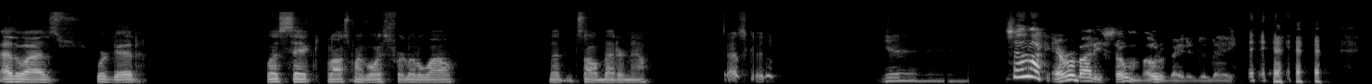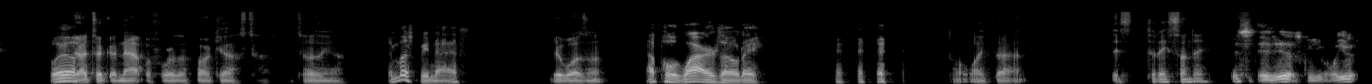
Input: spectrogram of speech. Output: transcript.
Otherwise, we're good. Was sick, lost my voice for a little while, but it's all better now. That's good. yeah. Sound like everybody's so motivated today. well, I took a nap before the podcast. I tell you, it must be nice. it wasn't. I pulled wires all day. Don't like that. Is today Sunday? It's, it is. Can you believe it?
